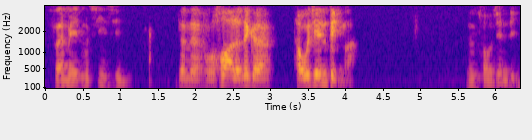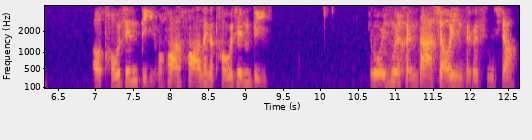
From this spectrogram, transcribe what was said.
实在没什么信心。真的，我画了那个头肩顶嘛，这是头肩顶，哦，头肩底，我画画那个头肩底，结果因为恒大效应整个失效。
